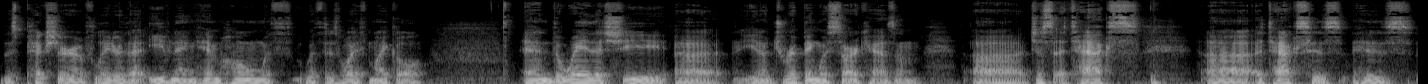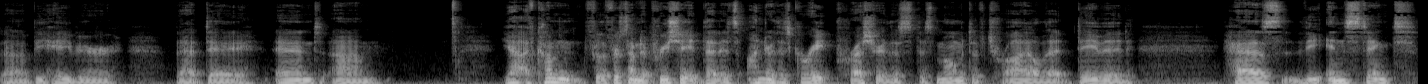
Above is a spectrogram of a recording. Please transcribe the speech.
this picture of later that evening, him home with with his wife Michal, and the way that she, uh, you know, dripping with sarcasm, uh, just attacks uh, attacks his his uh, behavior that day, and um, yeah, I've come for the first time to appreciate that it's under this great pressure, this this moment of trial, that David has the instinct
